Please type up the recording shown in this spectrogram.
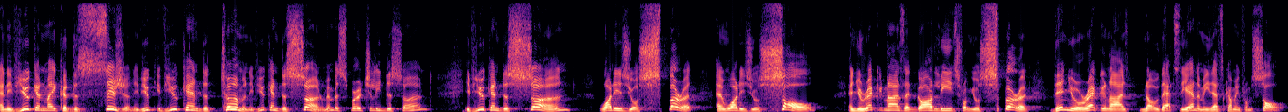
And if you can make a decision, if you, if you can determine, if you can discern, remember spiritually discerned? If you can discern what is your spirit and what is your soul, and you recognize that God leads from your spirit, then you'll recognize no, that's the enemy, that's coming from soul.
